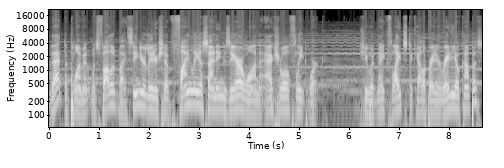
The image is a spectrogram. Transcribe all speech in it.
That deployment was followed by senior leadership finally assigning ZR 1 actual fleet work. She would make flights to calibrate a radio compass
